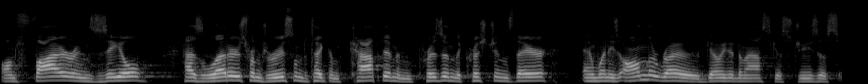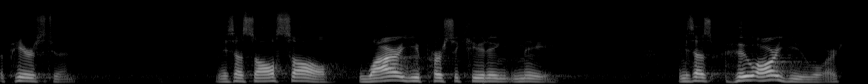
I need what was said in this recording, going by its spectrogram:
on fire and zeal, has letters from Jerusalem to take them captive and imprison the Christians there. And when he's on the road going to Damascus, Jesus appears to him. And he says, Saul, Saul, why are you persecuting me? And he says, Who are you, Lord?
